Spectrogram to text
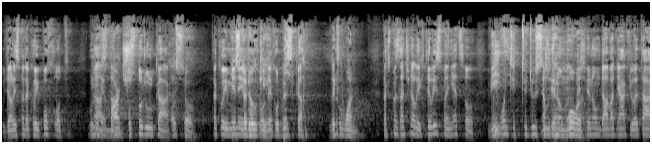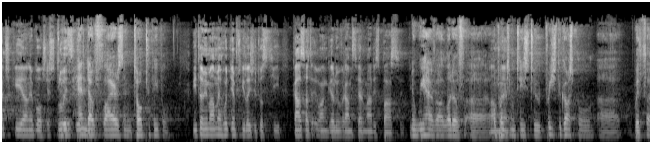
udělali jsme takový pochod u We nás tam, march po Stodulkách. also Takový in mini Stodulki. pochod, jako dneska. little one. Tak jsme začali, chtěli jsme něco We víc, wanted to do než something jenom, more. než jenom dávat nějaký letáčky a nebo Just to mluvit s hand lidmi. out flyers and talk to people. Víte, my máme hodně příležitostí kázat evangelium v rámci armády spásy. You know, we have a lot of uh, opportunities to preach the gospel uh, with uh,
